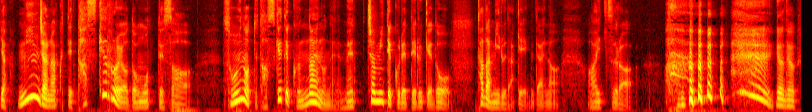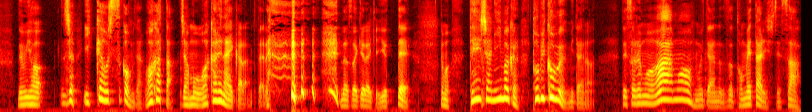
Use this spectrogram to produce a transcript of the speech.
いや、見んじゃなくて助けろよと思ってさ、そういうのって助けてくんないのね。めっちゃ見てくれてるけど、ただ見るだけ、みたいな。あいつら。いや、でも、でもいや、じゃあ一回落ち着こう、みたいな。わかった。じゃあもう別れないから、みたいな。情けなきゃ言って、でも、電車に今から飛び込むみたいな。で、それも、ああ、もうみたいな、止めたりしてさ、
